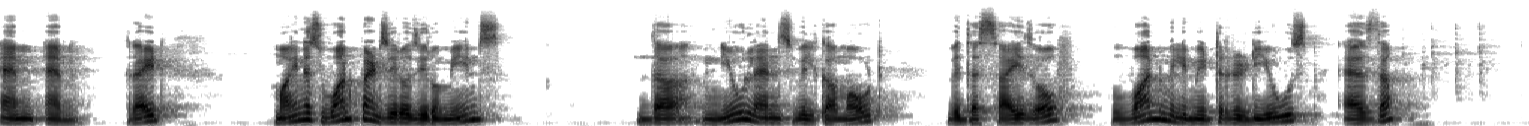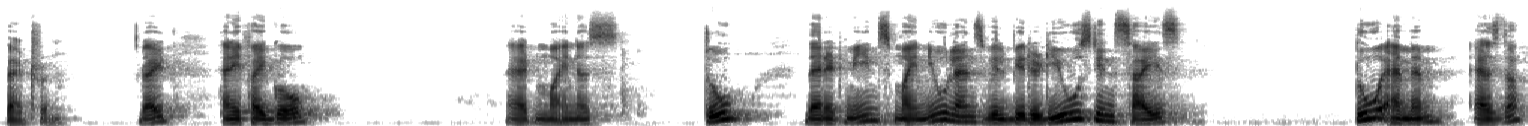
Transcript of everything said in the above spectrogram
mm right? Minus 1.00 means the new lens will come out with the size of 1 millimeter reduced as the pattern right? And if I go at minus 2 then it means my new lens will be reduced in size 2 mm as the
